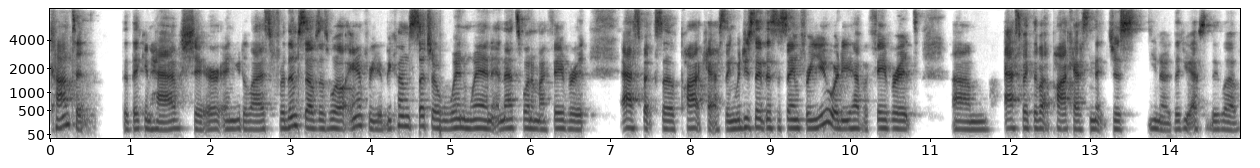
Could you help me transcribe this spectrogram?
content that they can have, share, and utilize for themselves as well and for you. It becomes such a win win. And that's one of my favorite aspects of podcasting. Would you say this is the same for you, or do you have a favorite um, aspect about podcasting that just, you know, that you absolutely love?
